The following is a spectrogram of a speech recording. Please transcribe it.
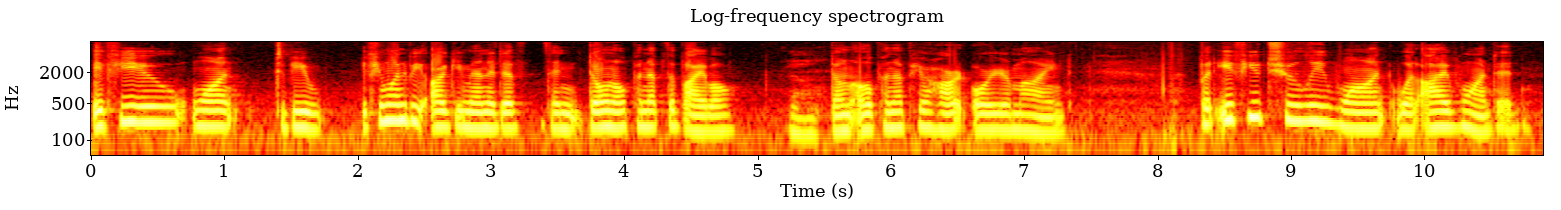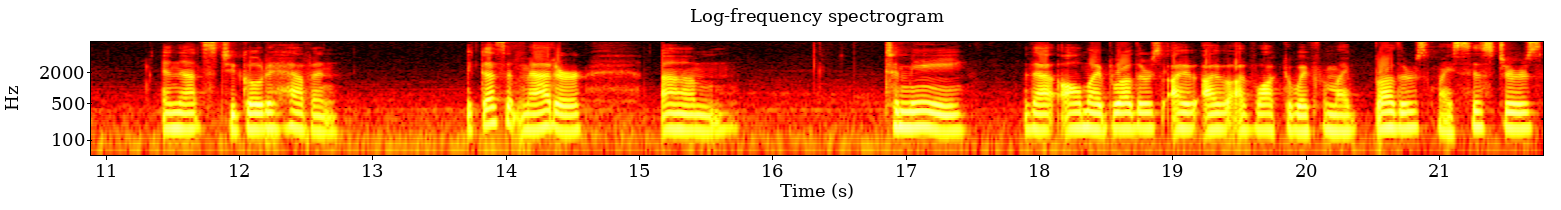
If you want to be if you want to be argumentative, then don't open up the Bible. Yeah. Don't open up your heart or your mind. But if you truly want what I wanted, and that's to go to heaven, it doesn't matter um, to me that all my brothers, I, I, I've walked away from my brothers, my sisters,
